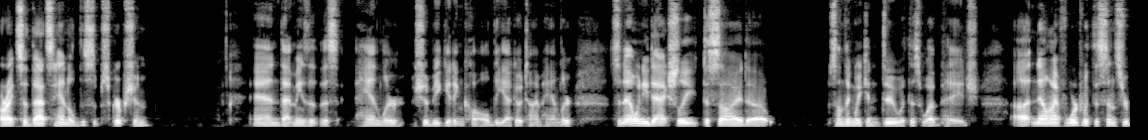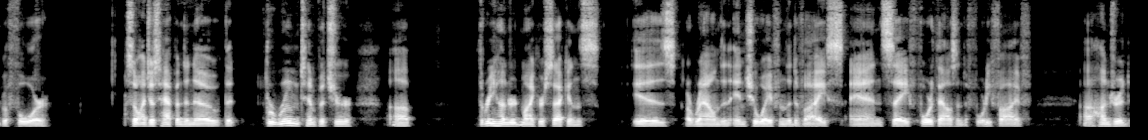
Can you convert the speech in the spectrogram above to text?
All right, so that's handled the subscription. And that means that this handler should be getting called, the echo time handler. So now we need to actually decide uh, something we can do with this web page. Uh, now I've worked with the sensor before, so I just happen to know that for room temperature, uh, 300 microseconds is around an inch away from the device, and say 4,000 to 4,500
